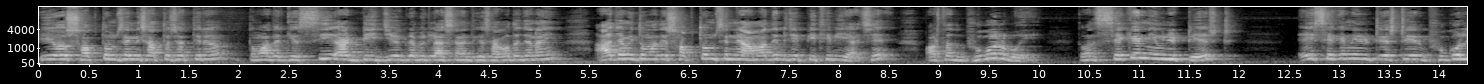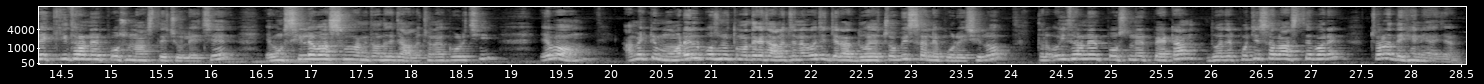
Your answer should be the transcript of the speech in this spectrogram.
প্রিয় সপ্তম শ্রেণির ছাত্রছাত্রীরা, তোমাদেরকে সিআরডি জিওগ্রাফি ক্লাস চ্যানেল থেকে স্বাগত জানাই। আজ আমি তোমাদের সপ্তম শ্রেণির আমাদের যে পৃথিবী আছে, অর্থাৎ ভূগোল বই, তোমাদের সেকেন্ড ইউনিট টেস্ট এই সেকেন্ড ইউনিট টেস্টের ভূগোলে কী ধরনের প্রশ্ন আসতে চলেছে এবং সিলেবাস সহ আমি তোমাদের কাছে আলোচনা করছি এবং আমি একটি মডেল প্রশ্ন তোমাদের কাছে আলোচনা করছি যেটা দু হাজার চব্বিশ সালে পড়েছিল। তাহলে ওই ধরনের প্রশ্নের প্যাটার্ন দু হাজার পঁচিশ সালে আসতে পারে। চলো দেখে নেওয়া যাক।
